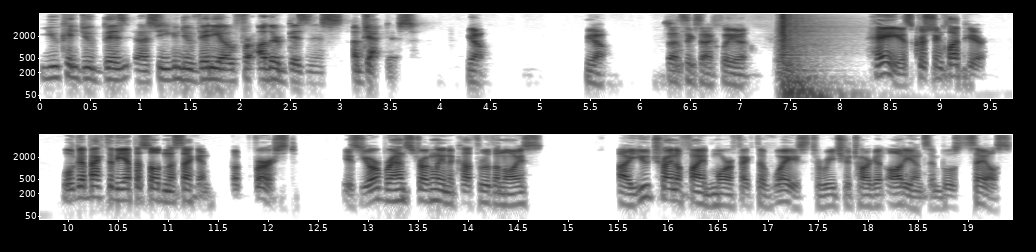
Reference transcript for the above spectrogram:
you can do biz- uh, so you can do video for other business objectives. Yeah. Yeah. That's exactly it. Hey, it's Christian Klepp here. We'll get back to the episode in a second, but first, is your brand struggling to cut through the noise? Are you trying to find more effective ways to reach your target audience and boost sales?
